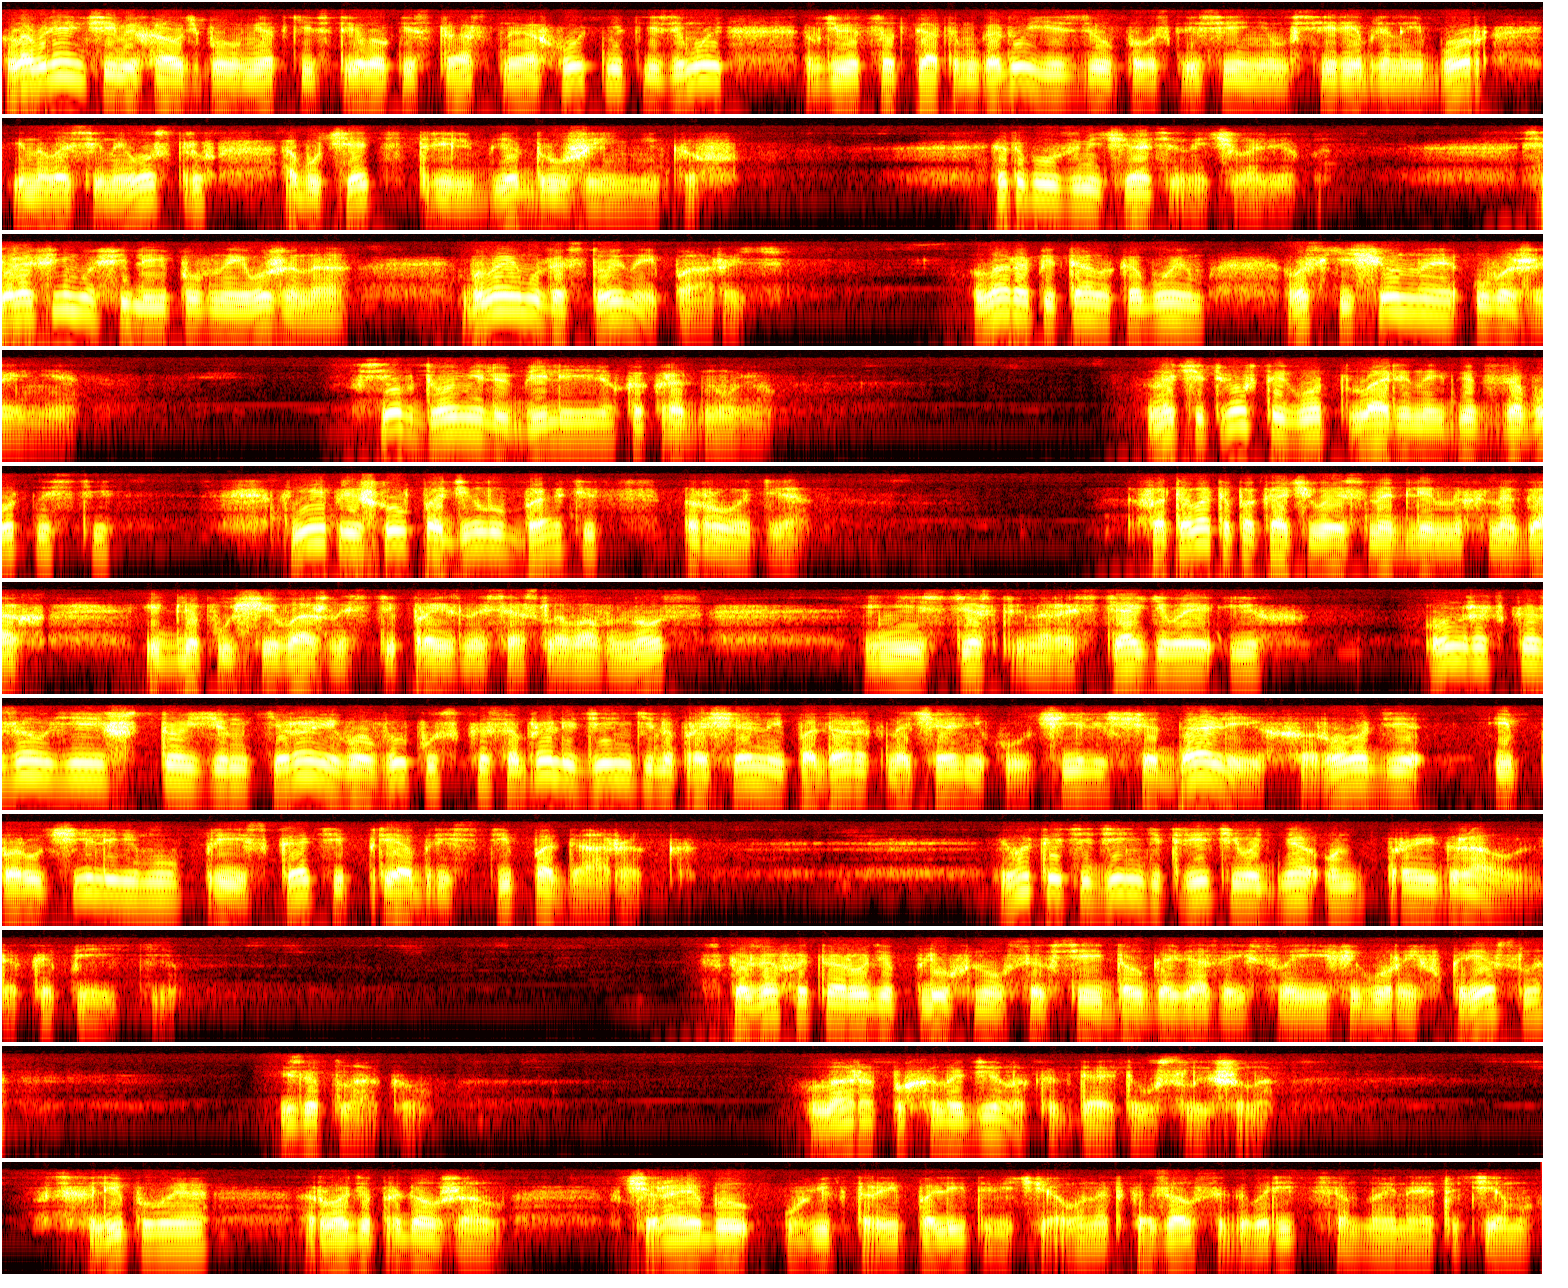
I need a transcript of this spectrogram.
Лаврентий Михайлович был меткий стрелок и страстный охотник, и зимой в 905 году ездил по воскресеньям в Серебряный Бор и на Лосиный остров обучать стрельбе дружинников. Это был замечательный человек. Серафима Филипповна, его жена, была ему достойной парой. Лара питала к обоим восхищенное уважение. Все в доме любили ее как родную. На четвертый год Лариной беззаботности к ней пришел по делу братец Родя. Фотовато покачиваясь на длинных ногах и для пущей важности произнося слова в нос и неестественно растягивая их, он рассказал ей, что юнкера его выпуска собрали деньги на прощальный подарок начальнику училища, дали их Роде и поручили ему приискать и приобрести подарок. И вот эти деньги третьего дня он проиграл до копейки. Сказав это, Родя плюхнулся всей долговязой своей фигурой в кресло и заплакал. Лара похолодела, когда это услышала. Всхлипывая, Родя продолжал. «Вчера я был у Виктора Ипполитовича, он отказался говорить со мной на эту тему,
